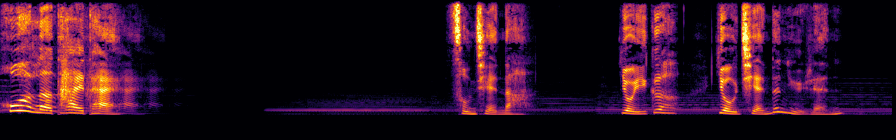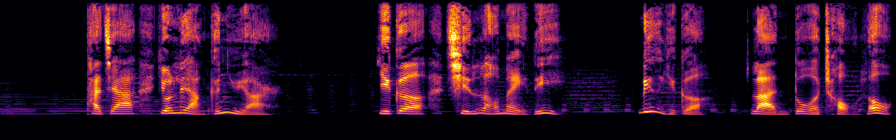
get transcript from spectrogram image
霍勒太太。从前呐，有一个有钱的女人。她家有两个女儿，一个勤劳美丽，另一个懒惰丑陋。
